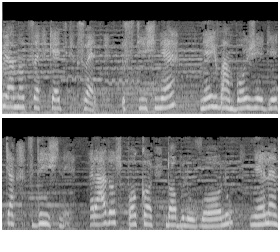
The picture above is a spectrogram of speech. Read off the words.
Vianoce, keď svet stichne, nech vám Božie dieťa vdýchne. Radosť, pokoj, dobrú vôľu, nielen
